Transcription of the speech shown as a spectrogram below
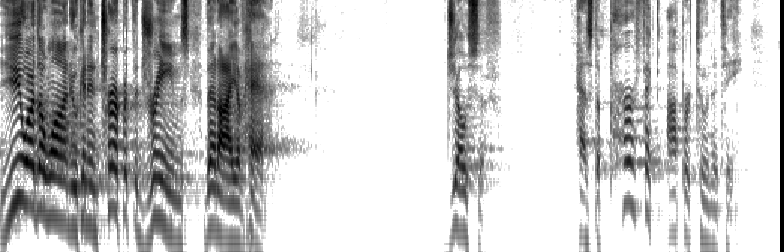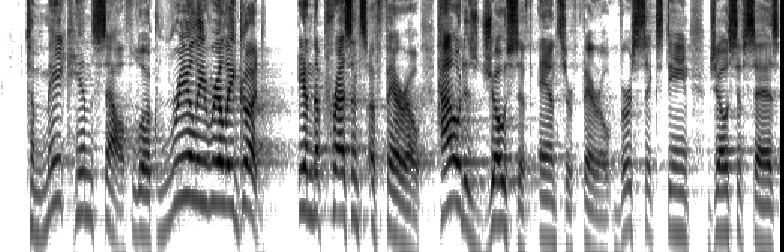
You are the one who can interpret the dreams that I have had. Joseph has the perfect opportunity to make himself look really, really good in the presence of Pharaoh. How does Joseph answer Pharaoh? Verse 16, Joseph says,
